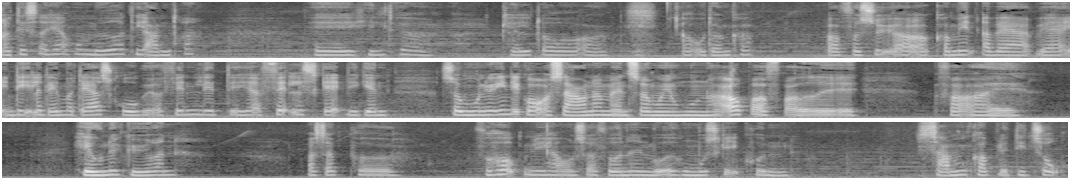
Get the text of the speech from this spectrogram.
Og det er så her, hun møder de andre. Øh, Hilde og Kaldor og, og Odonker. Og forsøger at komme ind og være, være en del af dem og deres gruppe og finde lidt det her fællesskab igen, som hun jo egentlig går og savner, men som jo hun har opoffret øh, for at øh, hævne Gøren. Og så på forhåbentlig har hun så fundet en måde, hun måske kunne sammenkoble de to.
